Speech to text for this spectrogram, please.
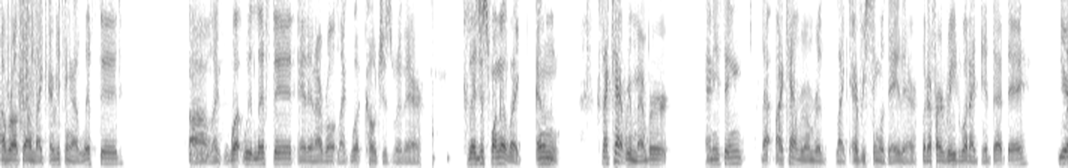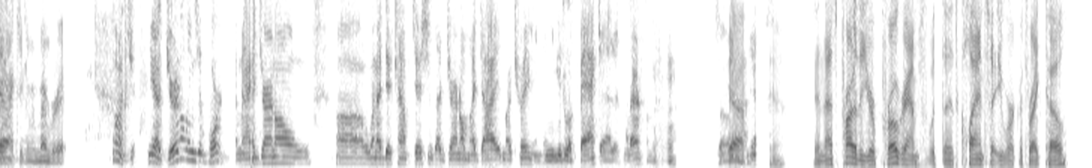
I wrote down like everything I lifted, uh, oh. like what we lifted, and then I wrote like what coaches were there, because I just want to like and because I can't remember anything that I can't remember like every single day there, but if I read what I did that day, yeah, like, I can remember it. Oh, yeah, journaling is important. I mean, I journal uh, when I did competitions. I journal my diet, my training, and you look back at it and learn from it. Mm-hmm. So yeah. yeah, yeah, and that's part of the, your programs with the clients that you work with, right, Ko?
